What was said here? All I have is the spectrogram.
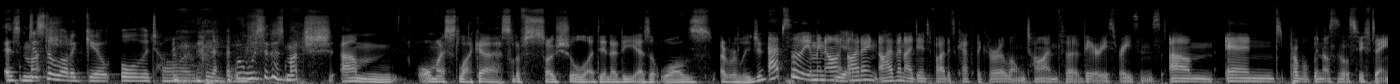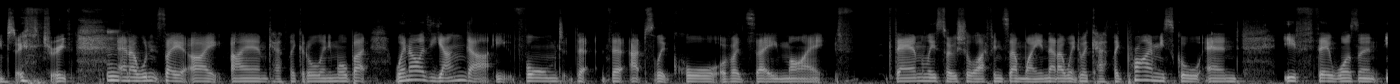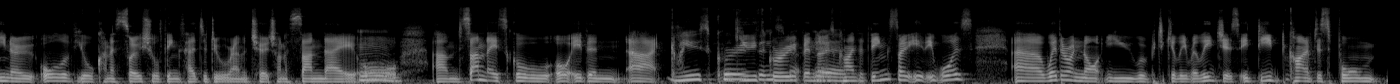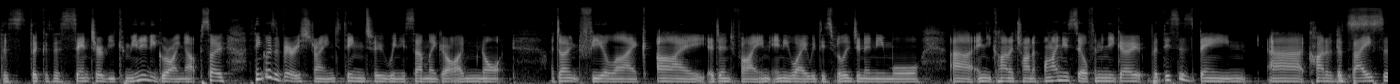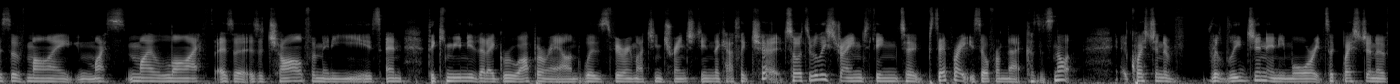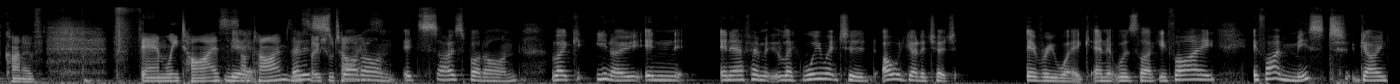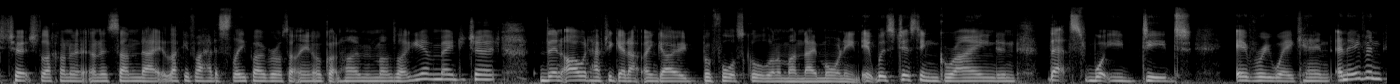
as much? Just a lot of guilt all the time. No. Well, was it as much um, almost like a sort of social identity as it was a religion? Absolutely. I mean, I, Yeah. I don't. I haven't identified as Catholic for a long time for various reasons, um, and probably not since I was fifteen, to tell you the truth. And I wouldn't say I, I am Catholic at all anymore. But when I was younger, it formed the the absolute core of I'd say my f- family social life in some way in that I went to a Catholic primary school and if there wasn't you know all of your kind of social things had to do around the church on a Sunday or um, Sunday school or even uh, Youth group youth and group and those yeah. kinds of things. So it, it was uh, whether or not you were particularly religious, it did kind of just form the, the, the center of your community growing up. So I think it was a very strange thing too when you suddenly go, I'm not. I don't feel like I identify in any way with this religion anymore, uh, and you're kind of trying to find yourself, and then you go, but this has been uh, kind of the It's- basis of my my my life as a as a child for many years, and the community that I grew up around was very much entrenched in the Catholic Church. So it's a really strange thing to separate yourself from that because it's not a question of religion anymore. It's a question of kind of family ties sometimes that and social spot ties. on. It's so spot on. Like you know, in in our family, like we went to, I would go to church every week, and it was like if I if I missed going to church like on a on a Sunday, like if I had a sleepover or something, or got home and mum's like, "You haven't been to church," then I would have to get up and go before school on a Monday morning. It was just ingrained, and that's what you did every weekend, and even.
